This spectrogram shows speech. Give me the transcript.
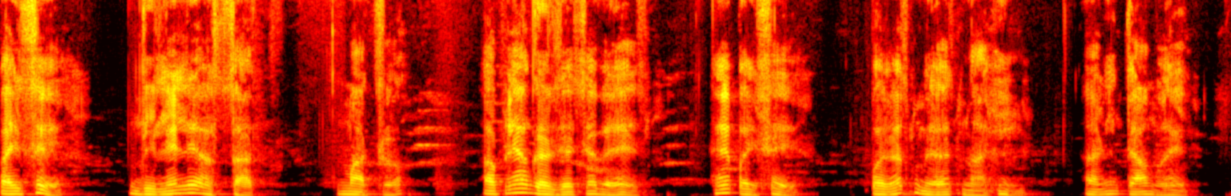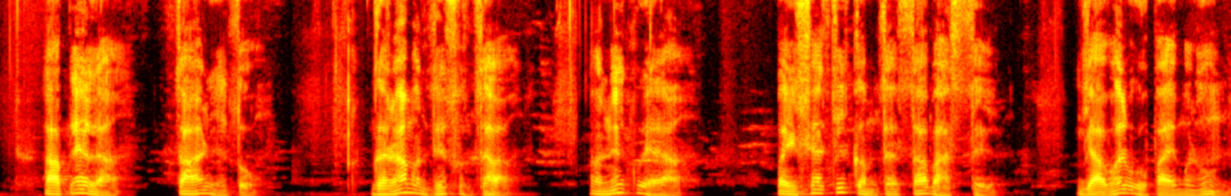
पैसे दिलेले असतात. मात्र आपल्या गरजेच्या वेळेस हे पैसे परत मिळत नाही आणि त्यामुळे आपल्याला ताण येतो. घरामध्ये सुद्धा अनेक वेळा पैशाची कमतरता भासते. यावर उपाय म्हणून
